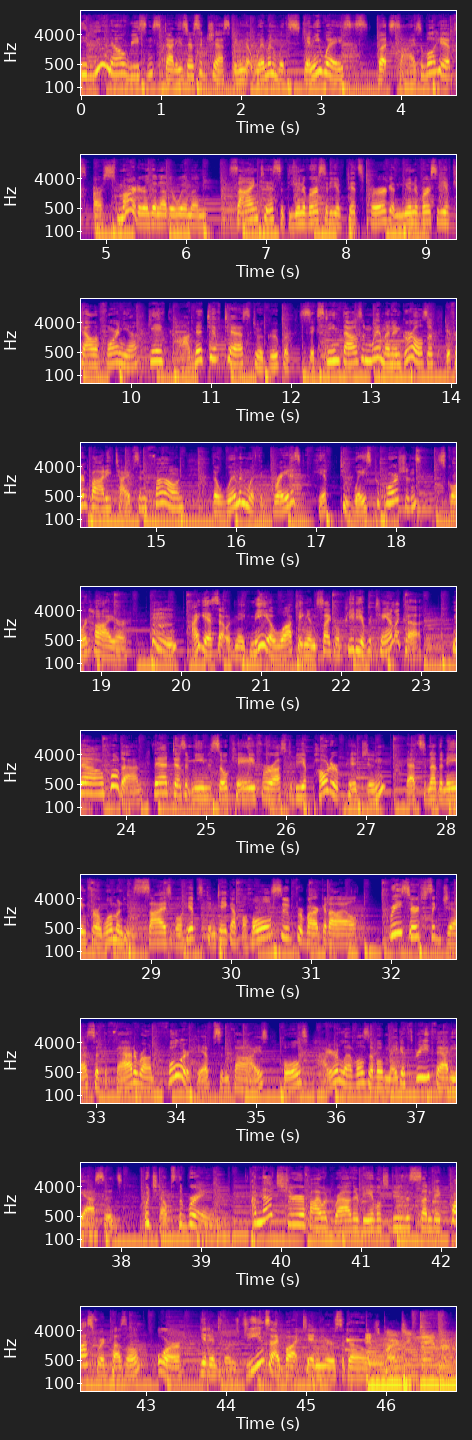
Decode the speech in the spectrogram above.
Did you know recent studies are suggesting that women with skinny waists but sizable hips are smarter than other women? Scientists at the University of Pittsburgh and the University of California gave cognitive tests to a group of 16,000 women and girls of different body types and found the women with the greatest hip to waist proportions scored higher. Hmm, I guess that would make me a walking Encyclopedia Britannica. Now, hold on. That doesn't mean it's okay for us to be a powder pigeon. That's another name for a woman whose sizable hips can take up a whole supermarket aisle. Research suggests that the fat around fuller hips and thighs holds higher levels of omega 3 fatty acids, which helps the brain. I'm not sure if I would rather be able to do the Sunday crossword puzzle or get into those jeans I bought 10 years ago. It's heard.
